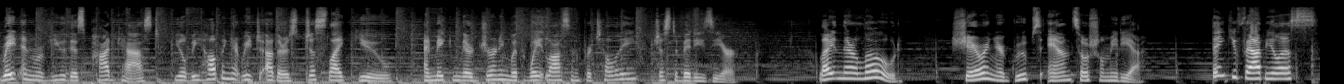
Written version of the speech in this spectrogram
Rate and review this podcast. You'll be helping it reach others just like you and making their journey with weight loss and fertility just a bit easier. Lighten their load. Share in your groups and social media. Thank you, Fabulous.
